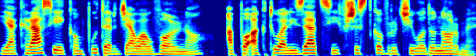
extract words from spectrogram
jak raz jej komputer działał wolno, a po aktualizacji wszystko wróciło do normy.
